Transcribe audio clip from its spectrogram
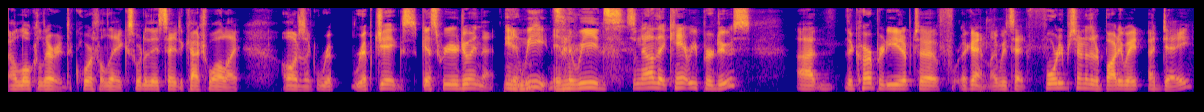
a local area, the Kawartha Lakes, what do they say to catch walleye? Oh, it's like rip rip jigs. Guess where you're doing that? In, weeds. In the weeds. So now they can't reproduce. Uh, the carp would eat up to again, like we said, forty percent of their body weight a day.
